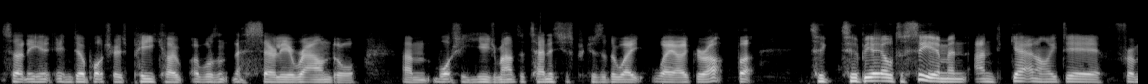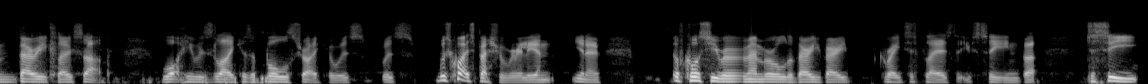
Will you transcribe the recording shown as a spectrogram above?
certainly in Del Potro's peak, I, I wasn't necessarily around or um, watching huge amounts of tennis just because of the way way I grew up. But to to be able to see him and and get an idea from very close up what he was like as a ball striker was was was quite special, really. And you know, of course, you remember all the very very greatest players that you've seen, but to see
